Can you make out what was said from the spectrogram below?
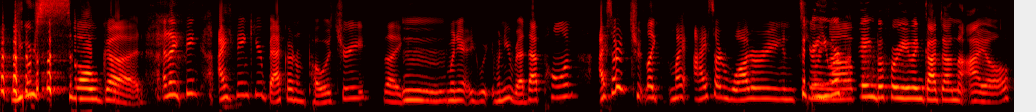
you're so good. And I think I think your background in poetry, like Mm. when you when you read that poem, I started tr- like my eyes started watering and tearing you were up. crying before you even got down the aisle.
